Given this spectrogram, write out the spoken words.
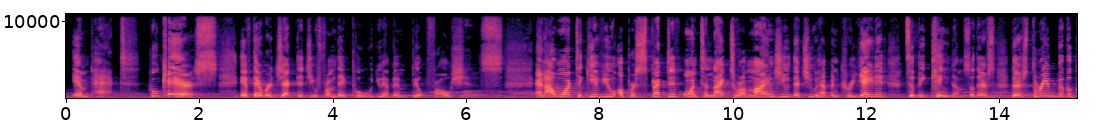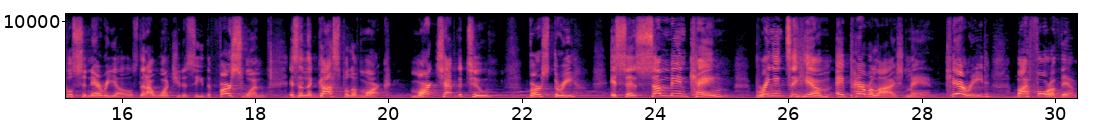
impact. Who cares if they rejected you from their pool? You have been built for oceans. And I want to give you a perspective on tonight to remind you that you have been created to be kingdom. So there's there's three biblical scenarios that I want you to see. The first one is in the Gospel of Mark. Mark chapter 2, verse 3. It says some men came bringing to him a paralyzed man, carried by four of them.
